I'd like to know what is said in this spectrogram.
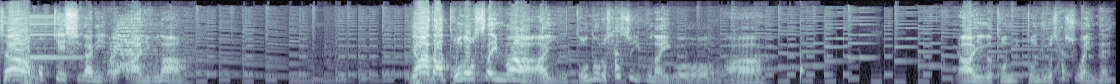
자 뽑기 시간이 어 아니구나. 야 나 돈 없어 임마. 아 이거 돈으로 살 수 있구나 이거. 아. 야 이거 돈 돈 주고 살 수가 있네.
